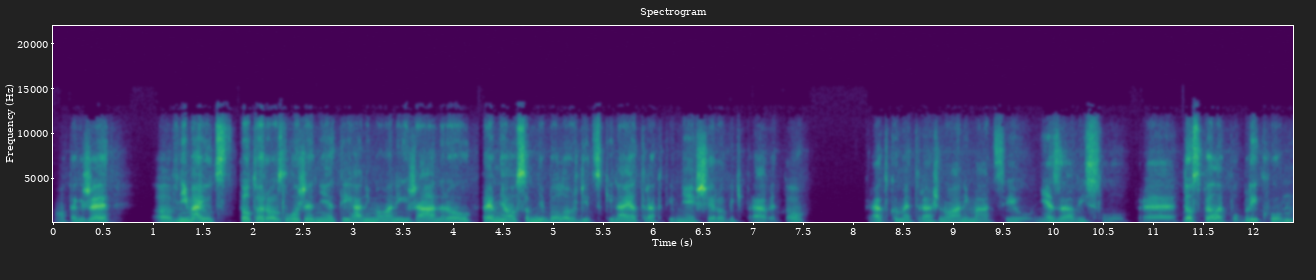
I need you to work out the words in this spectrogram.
No, takže Vnímajúc toto rozloženie tých animovaných žánrov, pre mňa osobne bolo vždycky najatraktívnejšie robiť práve to, krátkometrážnú animáciu, nezávislú pre dospelé publikum.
